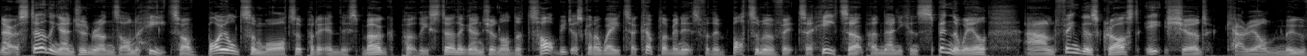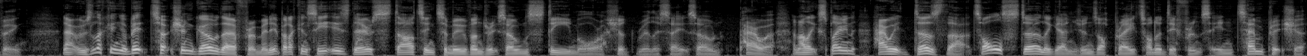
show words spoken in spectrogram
Now a Stirling engine runs on heat, so I've boiled some water, put it in this mug, put the Stirling engine on the top. You just got to wait a couple of minutes for the bottom of it to heat up and then you can spin the wheel and fingers crossed it should carry on moving. Now, it was looking a bit touch and go there for a minute, but I can see it is now starting to move under its own steam, or I should really say its own power. And I'll explain how it does that. All Stirling engines operate on a difference in temperature.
